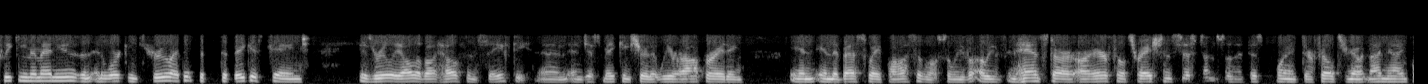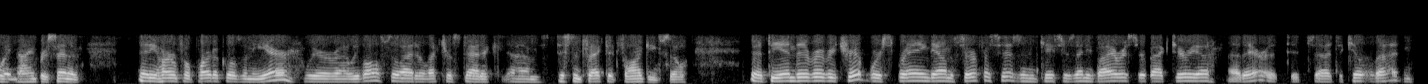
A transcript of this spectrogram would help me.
tweaking the menus and, and working through. I think the, the biggest change is really all about health and safety, and, and just making sure that we are operating in, in the best way possible. So we've we've enhanced our, our air filtration system, so that at this point they're filtering out 99.9 percent of any harmful particles in the air. We're uh, we've also added electrostatic um, disinfectant fogging. So at the end of every trip, we're spraying down the surfaces in case there's any virus or bacteria uh, there it, it's, uh, to kill that. And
